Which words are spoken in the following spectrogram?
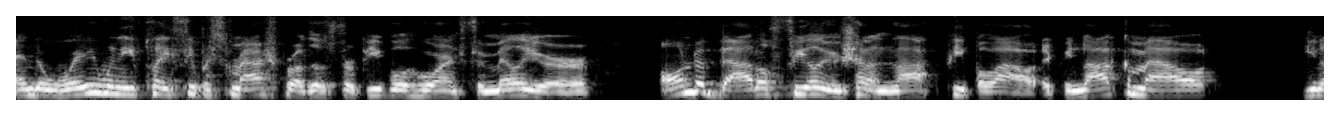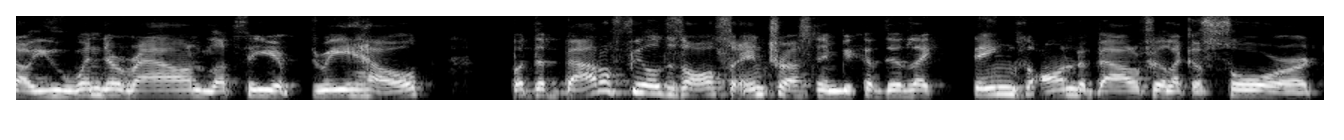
And the way when you play Super Smash Brothers for people who aren't familiar, on the battlefield you're trying to knock people out. If you knock them out, you know, you win the round, let's say you have 3 health, but the battlefield is also interesting because there's like things on the battlefield like a sword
